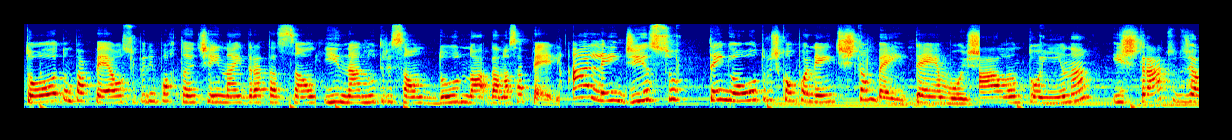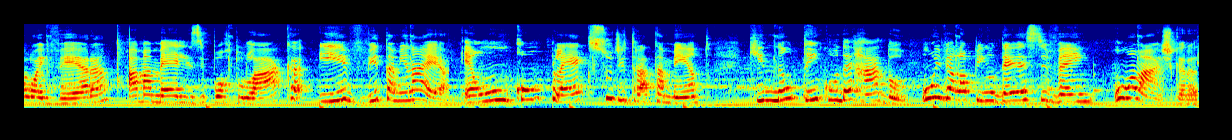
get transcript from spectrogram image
todo um papel super importante aí na hidratação e na nutrição do, da nossa pele. Além disso, tem outros componentes também. Temos a alantoína, extrato de aloe vera, amamélise portulaca e vitamina E. É um complexo de tratamento que não tem como dar errado. Um envelopinho desse vem uma máscara.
